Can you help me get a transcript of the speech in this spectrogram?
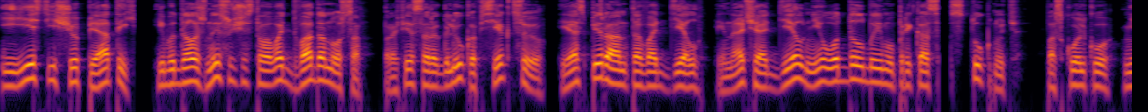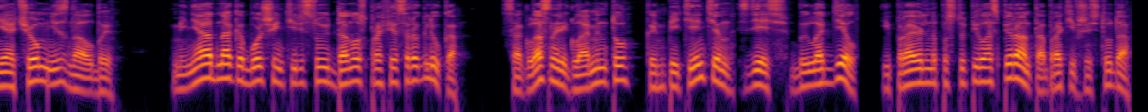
И есть еще пятый, ибо должны существовать два доноса – профессора Глюка в секцию и аспиранта в отдел, иначе отдел не отдал бы ему приказ стукнуть. поскольку ни о чем не знал бы. Меня, однако, больше интересует донос профессора Глюка. Согласно регламенту, компетентен здесь был отдел, и правильно поступил аспирант, обратившись туда.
